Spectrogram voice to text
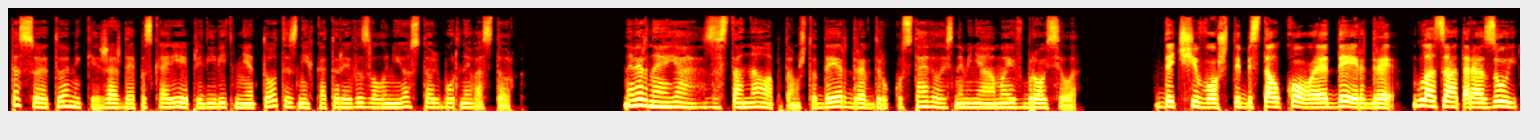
тасуя томики, жаждая поскорее предъявить мне тот из них, который вызвал у нее столь бурный восторг. Наверное, я застонала, потому что Дейрдре вдруг уставилась на меня, а Мэйв бросила. «Да чего ж ты бестолковая, Дейрдре! Глаза-то разуй!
